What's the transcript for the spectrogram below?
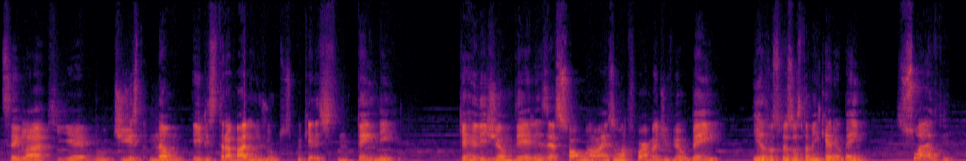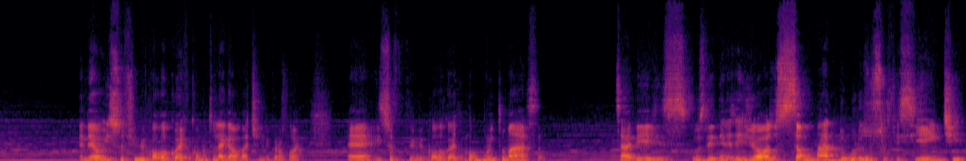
sei lá, que é budista. Não, eles trabalham juntos porque eles entendem que a religião deles é só uma, mais uma forma de ver o bem e as outras pessoas também querem o bem. Suave. Entendeu? Isso o filme colocou e ficou muito legal. Bati no microfone. É, isso o filme colocou e ficou muito massa. Sabe? Eles, os líderes religiosos são maduros o suficiente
